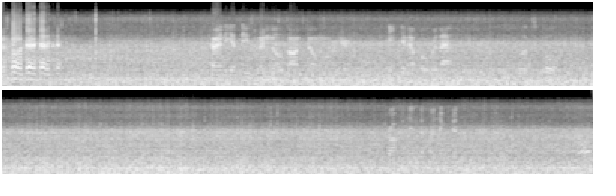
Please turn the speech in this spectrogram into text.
Trying to get these windmills on film over here. Peeking up over that. Looks cool. Dropping into Huntington. Oh,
